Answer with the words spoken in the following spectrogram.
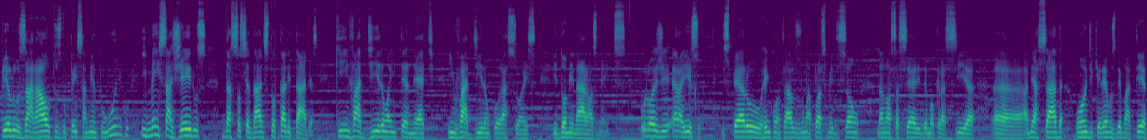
pelos arautos do pensamento único e mensageiros das sociedades totalitárias que invadiram a internet invadiram corações e dominaram as mentes. Por hoje era isso. Espero reencontrá-los numa próxima edição da nossa série Democracia uh, Ameaçada, onde queremos debater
